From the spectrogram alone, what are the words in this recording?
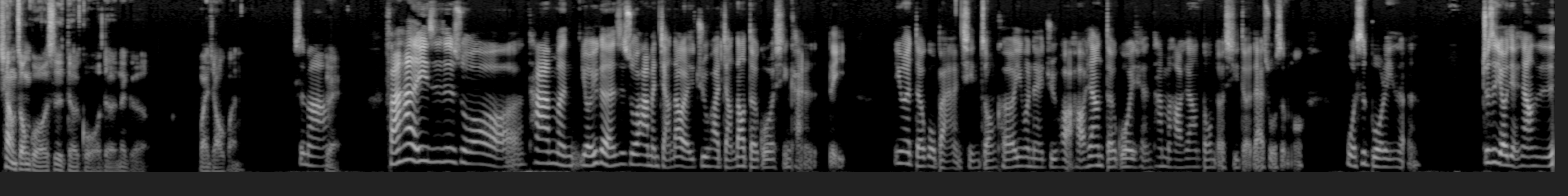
呛中国是德国的那个外交官，是吗？对，反正他的意思是说，他们有一个人是说他们讲到了一句话，讲到德国的心坎里，因为德国本来很轻松，可是因为那句话，好像德国以前他们好像东德西德在说什么，我是柏林人，就是有点像是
